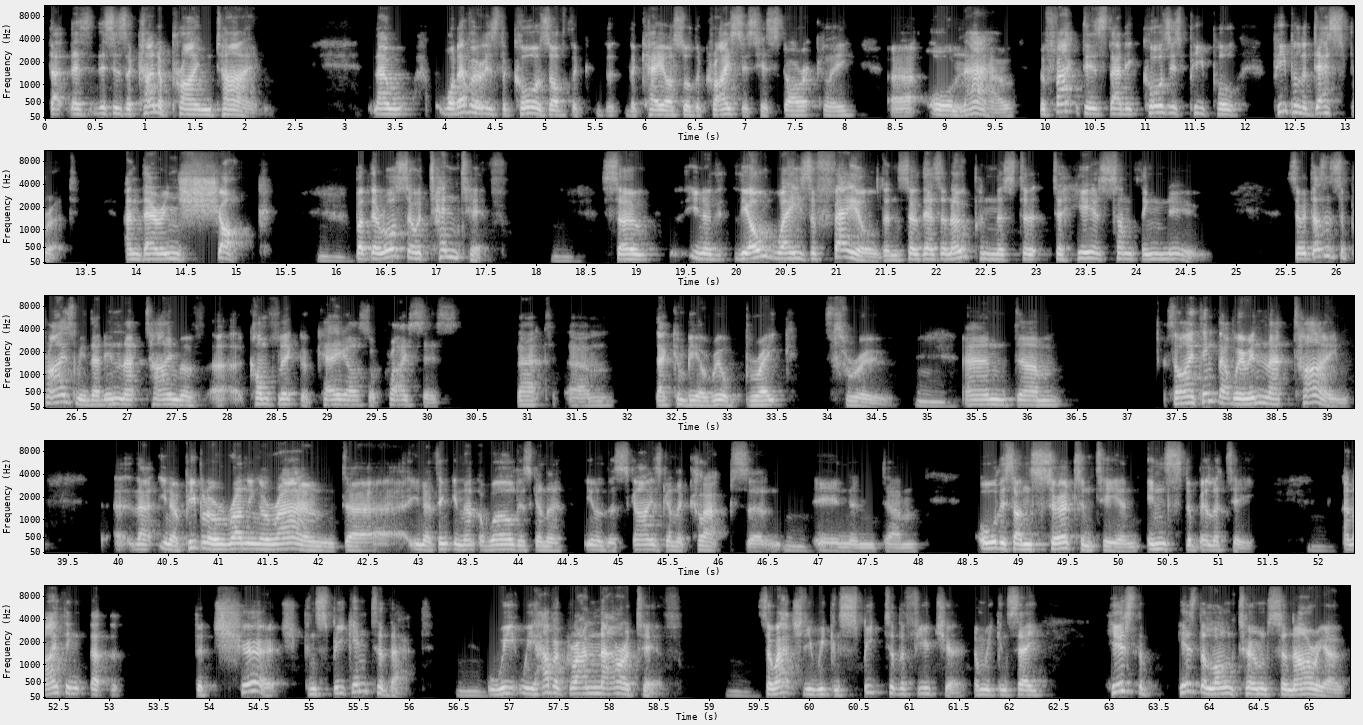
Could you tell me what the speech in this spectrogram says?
that this this is a kind of prime time. Now, whatever is the cause of the, the, the chaos or the crisis historically uh, or now, the fact is that it causes people people are desperate and they're in shock, Mm. but they're also attentive. Mm. So you know the, the old ways have failed, and so there's an openness to to hear something new. So it doesn't surprise me that in that time of uh, conflict or chaos or crisis, that um, that can be a real breakthrough. Mm. And um, so I think that we're in that time uh, that you know people are running around, uh, you know, thinking that the world is going to, you know, the sky's going to collapse and, Mm. in, and um, all this uncertainty and instability. Mm. And I think that the, the church can speak into that. Mm. We we have a grand narrative. Mm. So actually, we can speak to the future and we can say, here's the here's the long-term scenario.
